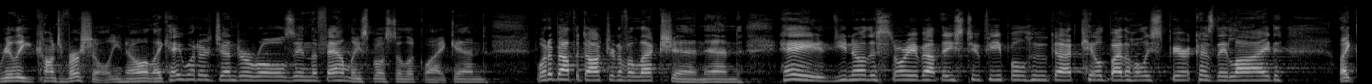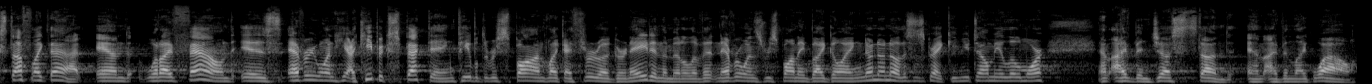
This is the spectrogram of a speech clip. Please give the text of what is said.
really controversial. You know, like, hey, what are gender roles in the family supposed to look like? And what about the doctrine of election? And hey, do you know this story about these two people who got killed by the Holy Spirit because they lied? Like stuff like that. And what I've found is everyone here, I keep expecting people to respond like I threw a grenade in the middle of it, and everyone's responding by going, No, no, no, this is great. Can you tell me a little more? And I've been just stunned. And I've been like, Wow,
